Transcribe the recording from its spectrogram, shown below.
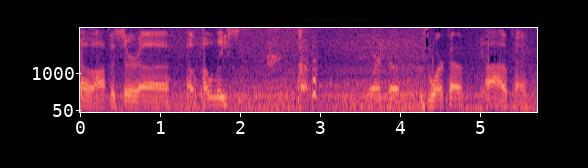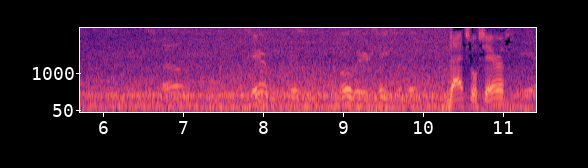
Oh, officer. Uh, oh, police. Work up. Zwerko. Ah, okay. Um, sheriff was supposed come over here to meet with me. The actual sheriff. Yeah.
